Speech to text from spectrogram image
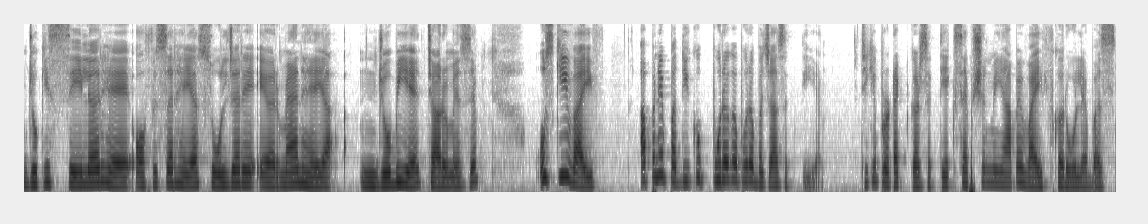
जो कि सेलर है ऑफिसर है या सोल्जर है एयरमैन है या जो भी है चारों में से, उसकी वाइफ अपने पति को पूरा का पूरा बचा सकती है। ठीक है प्रोटेक्ट कर सकती है। एक्सेप्शन में यहाँ पे वाइफ का रोल है बस।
